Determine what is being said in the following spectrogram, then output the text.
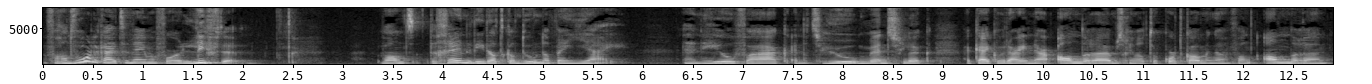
verantwoordelijkheid te nemen voor liefde. Want degene die dat kan doen, dat ben jij. En heel vaak, en dat is heel menselijk, kijken we daarin naar anderen, misschien wel tekortkomingen van anderen.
